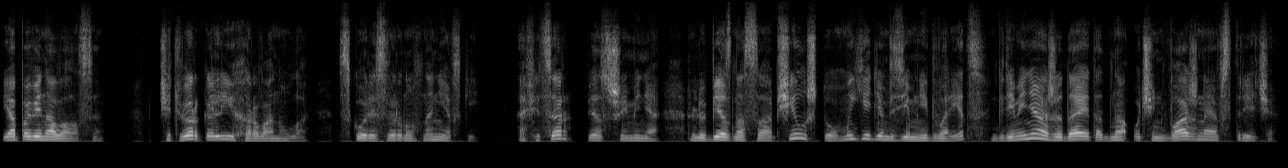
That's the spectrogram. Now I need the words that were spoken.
я повиновался. Четверка лихо рванула, вскоре свернув на Невский. Офицер, везший меня, любезно сообщил, что мы едем в Зимний дворец, где меня ожидает одна очень важная встреча.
